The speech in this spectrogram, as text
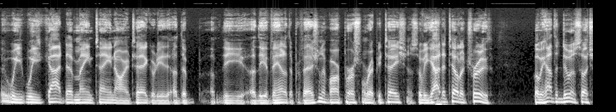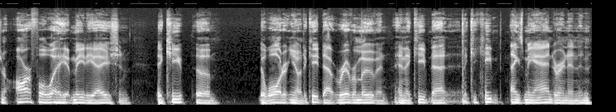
we we got to maintain our integrity of the of the of the event of the profession of our personal reputation. So we got to tell the truth, but we have to do it in such an artful way at mediation to keep the the water, you know, to keep that river moving and to keep that to keep things meandering and, and,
